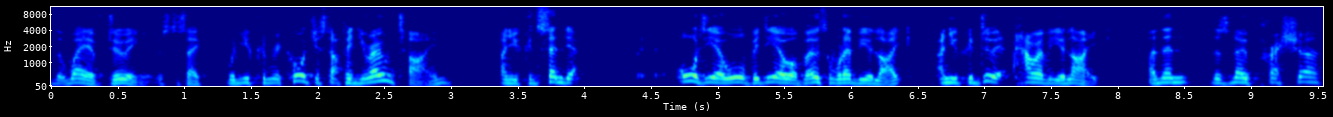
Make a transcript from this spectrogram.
the way of doing it was to say, well, you can record your stuff in your own time and you can send it audio or video or both or whatever you like, and you could do it however you like. And then there's no pressure.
